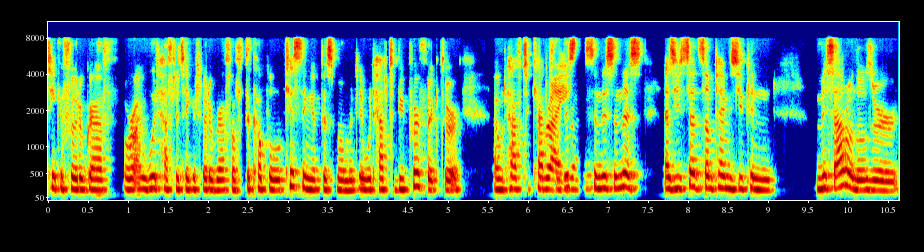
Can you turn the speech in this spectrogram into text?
take a photograph, or I would have to take a photograph of the couple kissing at this moment. It would have to be perfect, or I would have to capture right. this, this, and this, and this. As you said, sometimes you can miss out on those or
